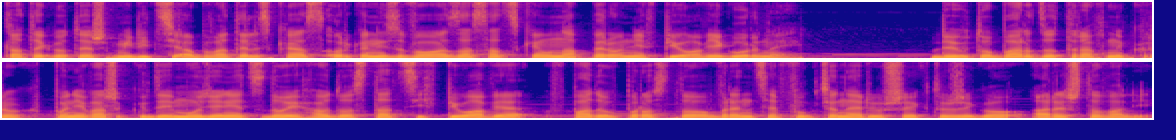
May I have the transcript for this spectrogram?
Dlatego też milicja obywatelska zorganizowała zasadzkę na peronie w Piławie Górnej. Był to bardzo trafny krok, ponieważ gdy młodzieniec dojechał do stacji w Piławie, wpadł prosto w ręce funkcjonariuszy, którzy go aresztowali.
